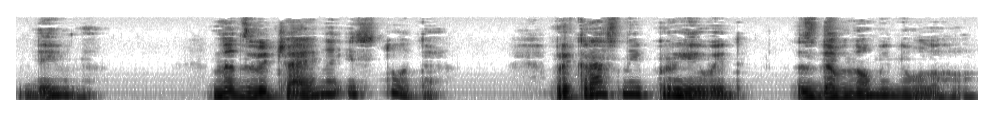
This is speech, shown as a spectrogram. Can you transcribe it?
Дивна надзвичайна істота, прекрасний привид з давно минулого,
